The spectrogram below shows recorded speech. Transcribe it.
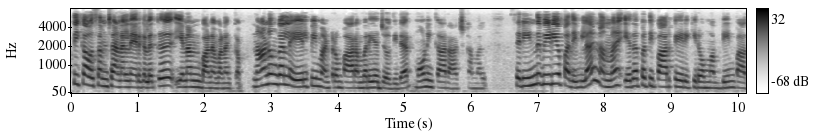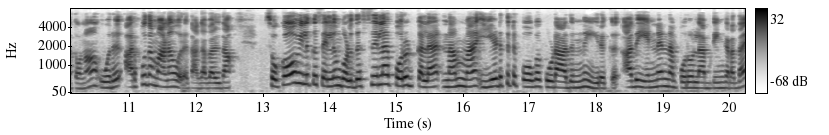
பக்தி கவசம் சேனல் நேர்களுக்கு இனன்பான வணக்கம். நான் உங்கள் ஏல்பி மற்றும் பாரம்பரிய ஜோதிடர் மோனிகா ராஜ்கமல். சரி இந்த வீடியோ பதிவில் நம்ம எதை பற்றி பார்க்க இருக்கிறோம் அப்படின்னு பார்த்தோன்னா ஒரு அற்புதமான ஒரு தகவல் தான். ஸோ கோவிலுக்கு செல்லும் பொழுது சில பொருட்களை நம்ம எடுத்துட்டு போகக்கூடாதுன்னு இருக்குது அது என்னென்ன பொருள் அப்படிங்கிறத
